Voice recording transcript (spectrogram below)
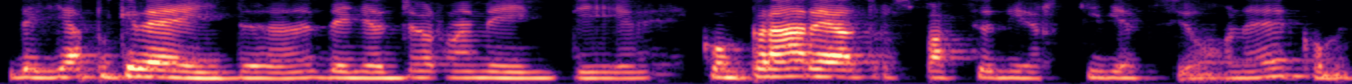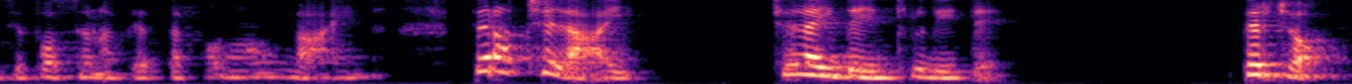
degli upgrade, degli aggiornamenti, comprare altro spazio di archiviazione, come se fosse una piattaforma online, però ce l'hai, ce l'hai dentro di te. Perciò,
